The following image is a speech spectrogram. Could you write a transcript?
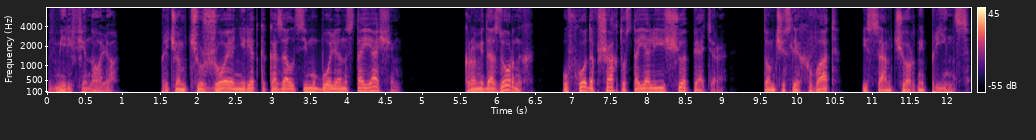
в мире фенолю. Причем чужое нередко казалось ему более настоящим. Кроме дозорных, у входа в шахту стояли еще пятеро, в том числе Хват и сам Черный Принц.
